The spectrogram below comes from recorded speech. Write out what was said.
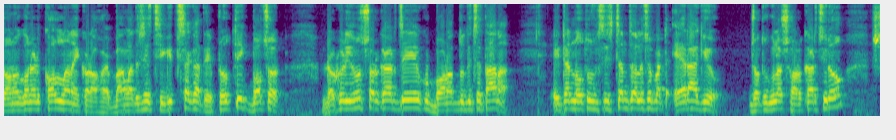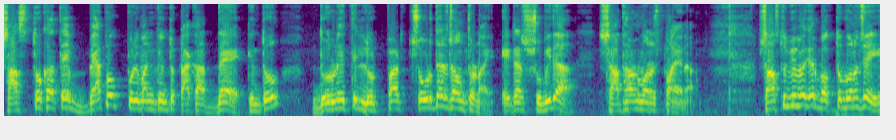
জনগণের কল্যাণে করা হয়। বাংলাদেশের চিকিৎসা খাতে প্রত্যেক বছর ডক্টর ইউনুস সরকার যে বরাদ্দ দিচ্ছে তা না। এটা নতুন সিস্টেম চলেছে বাট এর আগেও যতগুলো সরকার ছিল, স্বাস্থ্য খাতে ব্যাপক পরিমাণ কিন্তু টাকা দেয়। কিন্তু দুর্নীতির লুটপাট চোরদের যন্ত্রণায় এটার সুবিধা সাধারণ মানুষ পায় না। স্বাস্থ্য বিভাগের বক্তব্য অনুযায়ী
